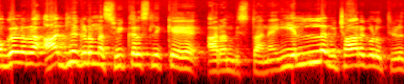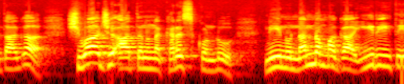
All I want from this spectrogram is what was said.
ಮೊಘಲರ ಆಜ್ಞೆಗಳನ್ನು ಸ್ವೀಕರಿಸಲಿಕ್ಕೆ ಆರಂಭಿಸ್ತಾನೆ. ಈ ಎಲ್ಲ ವಿಚಾರಗಳು ತಿಳಿದಾಗ ಶಿವಾಜಿ ಆತನನ್ನು ಕರೆಸಿಕೊಂಡು, ನೀನು ನನ್ನ ಮಗ, ಈ ರೀತಿ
